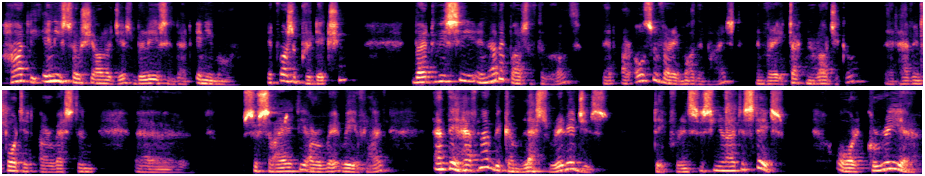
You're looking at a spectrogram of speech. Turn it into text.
hardly any sociologist believes in that anymore. It was a prediction, but we see in other parts of the world that are also very modernized and very technological, that have imported our Western uh, society, our way, way of life, and they have not become less religious. Take, for instance, the United States or Korea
